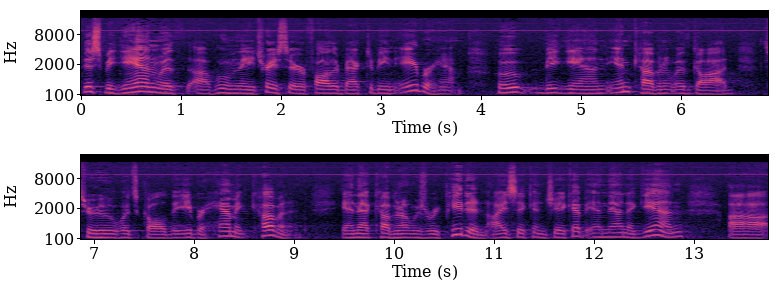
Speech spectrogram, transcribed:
This began with uh, whom they trace their father back to being Abraham, who began in covenant with God through what's called the Abrahamic covenant. And that covenant was repeated in Isaac and Jacob. And then again, uh,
